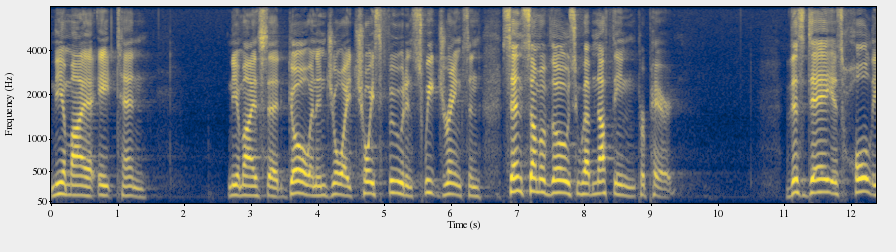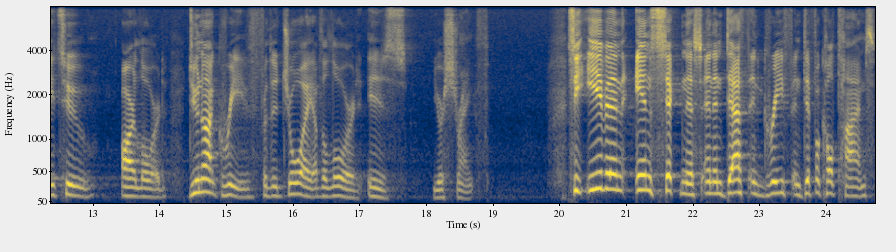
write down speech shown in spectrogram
Nehemiah 8:10 Nehemiah said, "Go and enjoy choice food and sweet drinks and send some of those who have nothing prepared. This day is holy to our Lord. Do not grieve, for the joy of the Lord is your strength." See, even in sickness and in death and grief and difficult times,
